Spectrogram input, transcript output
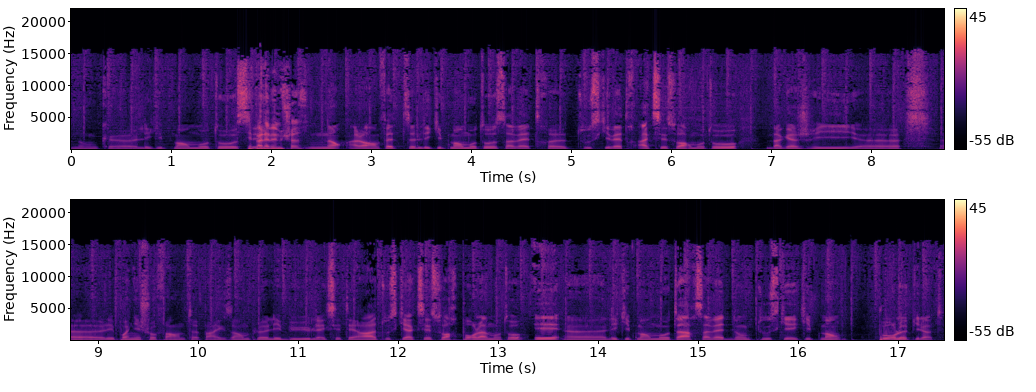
Donc euh, l'équipement moto, C'est pas la même chose? Non. Alors en fait, l'équipement moto, ça va être euh, tout ce qui va être accessoires moto, bagagerie, euh, euh, les poignées chauffantes par exemple, les bulles, etc. Tout ce qui est accessoire pour la moto. Et euh, l'équipement motard, ça va être donc tout ce qui est équipement pour le pilote.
